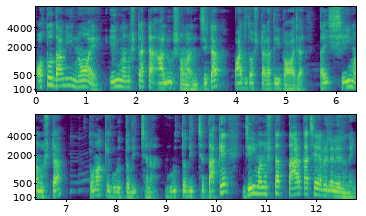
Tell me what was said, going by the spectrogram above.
অত দামি নয়। এই মানুষটা একটা আলুর সমান, যেটা পাঁচ দশ টাকাতেই পাওয়া যায়। তাই সেই মানুষটা তোমাকে গুরুত্ব দিচ্ছে না। গুরুত্ব দিচ্ছে তাকে, যেই মানুষটা তার কাছে অ্যাভেলেবেল নেই।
